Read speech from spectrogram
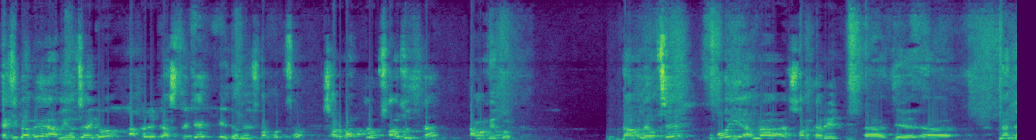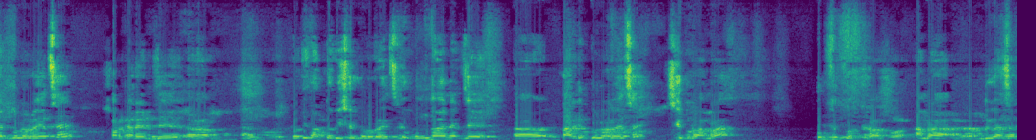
একইভাবে আমিও চাইব আপনাদের কাছ থেকে এই ধরনের সর্বোচ্চ, সর্বাত্মক সহযোগিতা আমাকে করতে। তাহলে হচ্ছে, ওই আমরা সরকারের যে ম্যান্ডেটগুলো রয়েছে, সরকারের যে প্রতিপাদ্য বিষয়গুলো রয়েছে, উন্নয়নের যে টার্গেটগুলো রয়েছে, সেগুলো আমরা ফুলফিল করতে পারব। আমরা দুই হাজার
